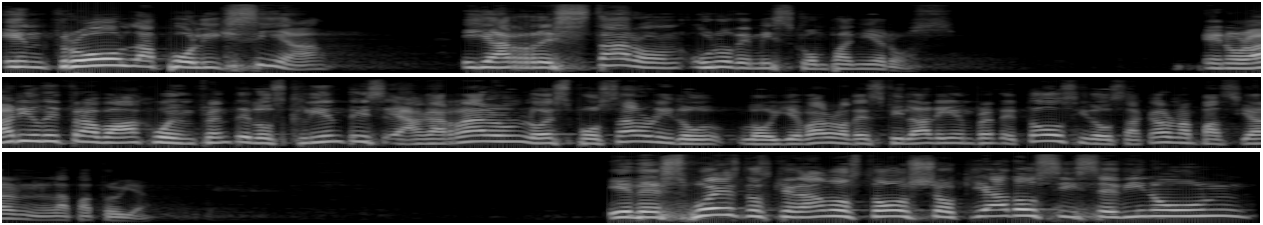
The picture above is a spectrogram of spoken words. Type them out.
entró la policía y arrestaron uno de mis compañeros. En horario de trabajo, enfrente de los clientes, agarraron, lo esposaron y lo, llevaron a desfilar ahí enfrente de todos y lo sacaron a pasear en la patrulla. Y después nos quedamos todos choqueados y se vino un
